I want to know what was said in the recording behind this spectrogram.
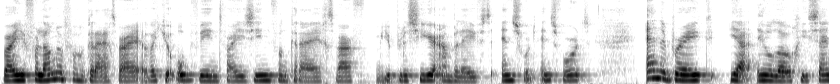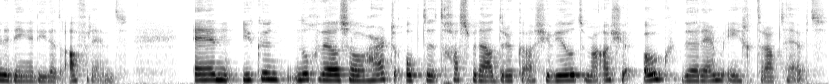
waar je verlangen van krijgt, waar, wat je opwint, waar je zin van krijgt, waar je plezier aan beleeft, enzovoort, enzovoort. En de break, ja, heel logisch, zijn de dingen die dat afremt. En je kunt nog wel zo hard op het gaspedaal drukken als je wilt, maar als je ook de rem ingetrapt hebt,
